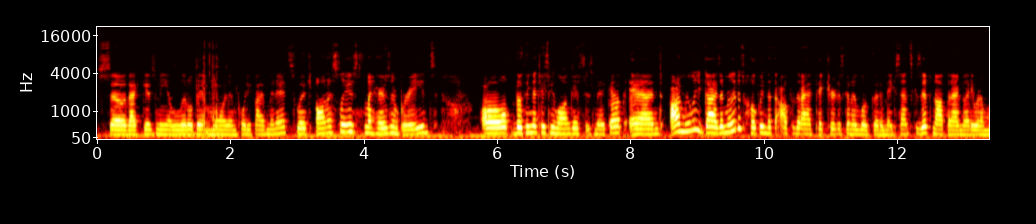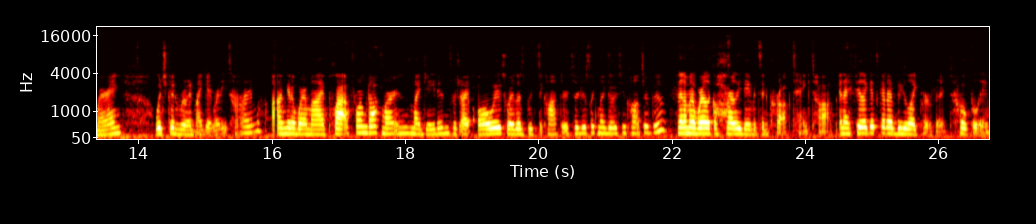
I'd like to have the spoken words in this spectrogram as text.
So that gives me a little bit more than 45 minutes, which honestly, since my hair is in braids, all the thing that takes me longest is makeup. And i'm really guys i'm really just hoping that the outfit that i have pictured is going to look good and make sense because if not then i have no idea what i'm wearing which could ruin my get ready time. I'm gonna wear my platform doc martens my jadons which i always wear. Those boots to concerts they're just like my go-to concert boot. And then i'm gonna wear like a harley davidson crop tank top. And i feel like it's gonna be like perfect hopefully.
